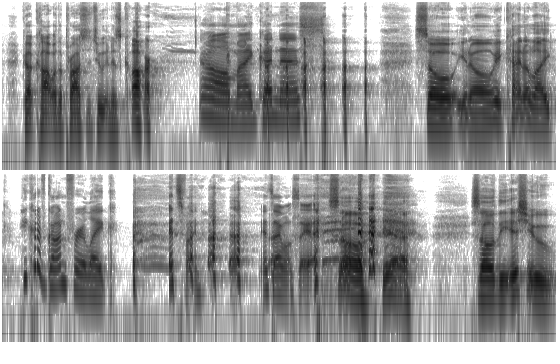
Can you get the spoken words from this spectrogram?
got caught with a prostitute in his car. Oh my goodness. So, you know, it kind of like he could have gone for like it's fine. It's I won't say it. so, yeah. So the issue,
